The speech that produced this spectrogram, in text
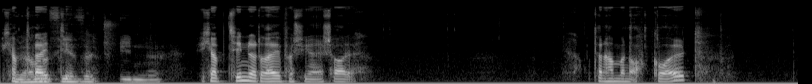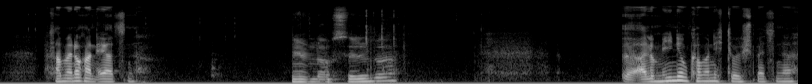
Ich habe haben drei wir vier verschiedene. Ich habe 10 oder drei verschiedene, schade. Dann haben wir noch Gold. Was haben wir noch an Erzen? Nehmen noch Silber. Äh, Aluminium kann man nicht durchschmelzen, ne?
